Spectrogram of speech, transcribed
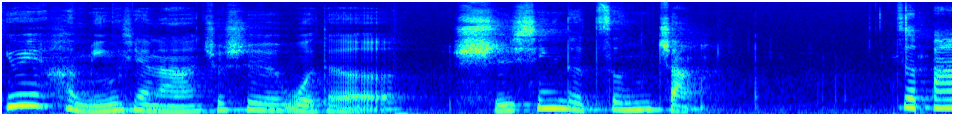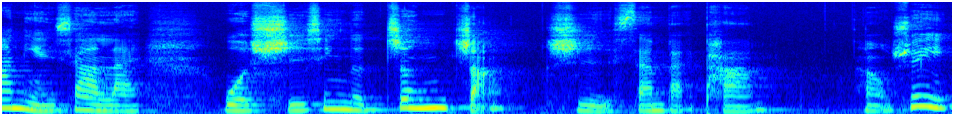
因为很明显啊，就是我的时薪的增长，这八年下来，我时薪的增长是三百趴。好，所以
